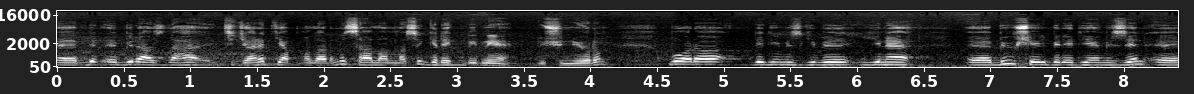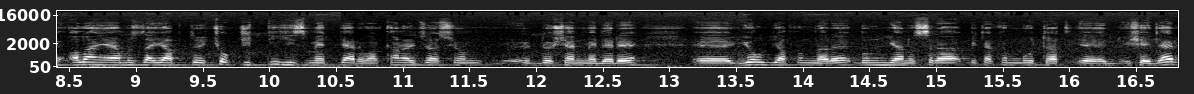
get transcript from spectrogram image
e, bir- biraz daha ticaret yapmalarını sağlanması gerekliliğini düşünüyorum. Bu ara dediğimiz gibi yine Büyükşehir Belediye'mizin Alanya'mızda yaptığı çok ciddi hizmetler var. Kanalizasyon döşenmeleri, e, yol yapımları, bunun yanı sıra bir takım mutat e, şeyler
